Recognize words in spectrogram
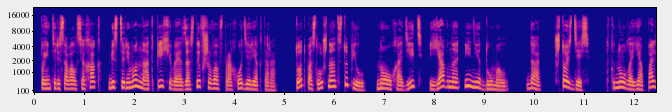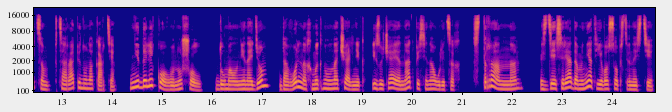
— поинтересовался Хак, бесцеремонно отпихивая застывшего в проходе ректора. Тот послушно отступил, но уходить явно и не думал. «Да, что здесь?» Ткнула я пальцем в царапину на карте. Недалеко он ушел. Думал, не найдем? Довольно хмыкнул начальник, изучая надписи на улицах. Странно. Здесь рядом нет его собственности.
